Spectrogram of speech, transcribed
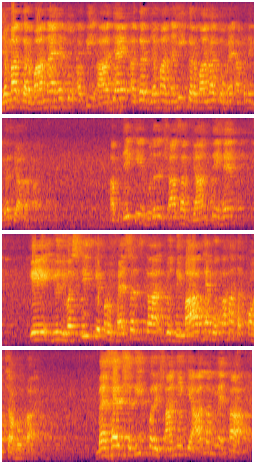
जमा करवाना है तो अभी आ जाए, अगर जमा नहीं करवाना तो मैं अपने घर जा रहा हूँ। अब देखिए, हज़रत शाह साहब जानते हैं कि यूनिवर्सिटी के प्रोफेसर का जो दिमाग है, वो कहाँ तक पहुँचा होता है? मैं खैर शदीद परेशानी के आलम में था।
